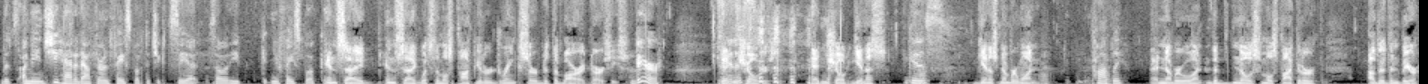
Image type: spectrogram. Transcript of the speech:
That's. I mean, she had it out there on Facebook that you could see it. So you get in your Facebook. Inside, inside. What's the most popular drink served at the bar at Darcy's? Beer. Head and Shoulders. Head and Shoulders. Guinness. Guinness, Guinness number one. probably. Uh, number one. The most most popular, other than beer.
